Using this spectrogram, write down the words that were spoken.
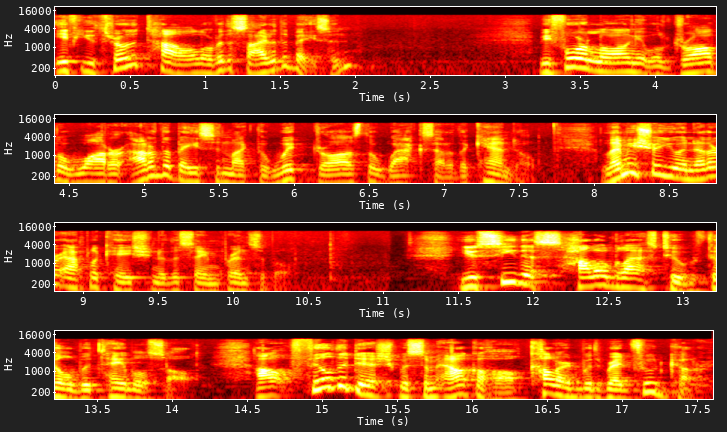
If you throw the towel over the side of the basin, before long it will draw the water out of the basin like the wick draws the wax out of the candle. Let me show you another application of the same principle. You see this hollow glass tube filled with table salt. I'll fill the dish with some alcohol colored with red food coloring.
